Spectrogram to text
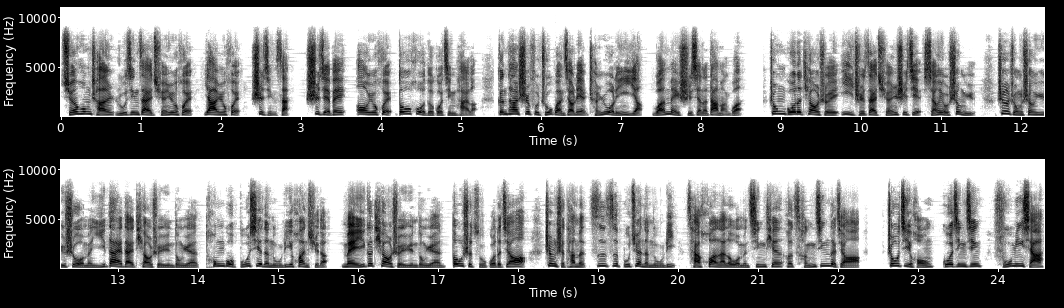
全红婵如今在全运会、亚运会、世锦赛、世界杯、奥运会都获得过金牌了，跟他师傅主管教练陈若琳一样，完美实现了大满贯。中国的跳水一直在全世界享有盛誉，这种盛誉是我们一代代跳水运动员通过不懈的努力换取的。每一个跳水运动员都是祖国的骄傲，正是他们孜孜不倦的努力，才换来了我们今天和曾经的骄傲。周继红、郭晶晶、伏明霞、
